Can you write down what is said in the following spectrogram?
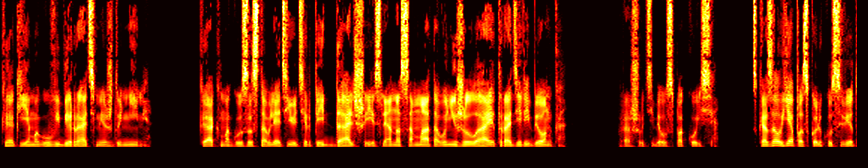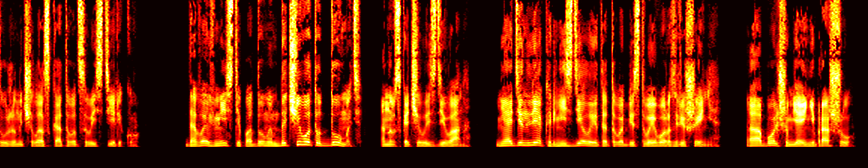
Как я могу выбирать между ними? Как могу заставлять ее терпеть дальше, если она сама того не желает ради ребенка? Прошу тебя, успокойся. Сказал я, поскольку Света уже начала скатываться в истерику. Давай вместе подумаем, да чего тут думать? Она вскочила с дивана. Ни один лекарь не сделает этого без твоего разрешения. А о большем я и не прошу.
